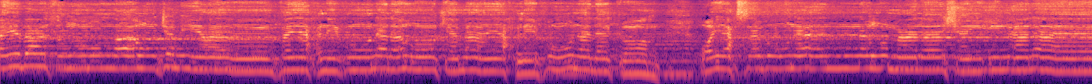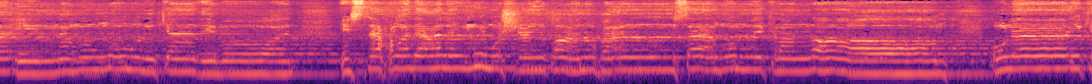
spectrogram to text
يبعثهم الله جميعا فيحلفون له كما يحلفون لكم ويحسبون أنهم على شيء ألا إنهم هم الكاذبون. استحوذ عليهم الشيطان فأنساهم ذكر الله. أولئك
